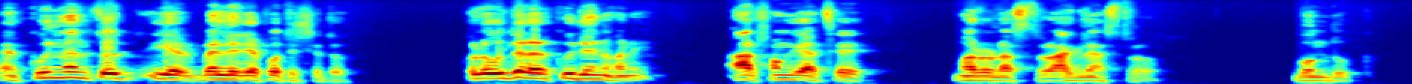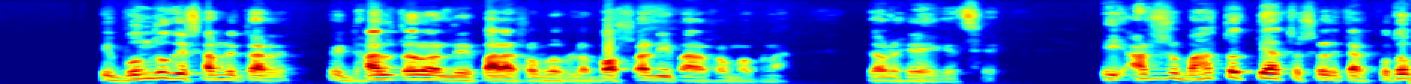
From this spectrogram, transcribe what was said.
হ্যাঁ, কুইনল্যান্ড তো ইয়ের ম্যালেরিয়া প্রতিষেধক। ফলে ওদের আর কুইলেন হয়নি। আর সঙ্গে আছে মারণাস্ত্র আগ্নেয়াস্ত্র বন্দুক। এই বন্দুকের সামনে তার ওই ঢাল তরোয়াল নিয়ে পারা সম্ভব না বর্ষা নিয়ে পারা সম্ভব না কারণ হেরে গেছে। এই আঠারোশো বাহাত্তর তিয়াত্তর সালে তার প্রথম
